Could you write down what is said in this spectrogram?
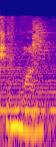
Ashen One.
